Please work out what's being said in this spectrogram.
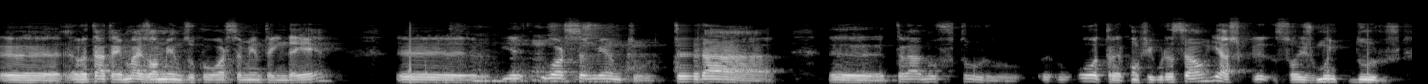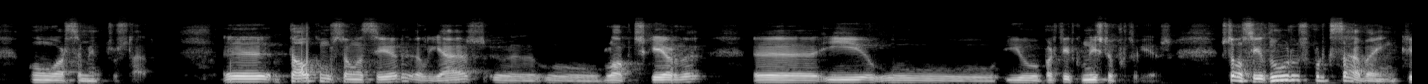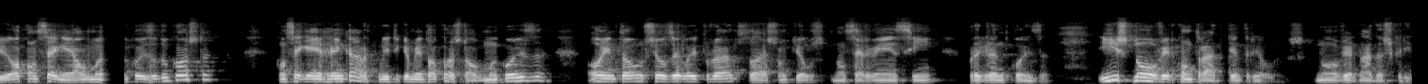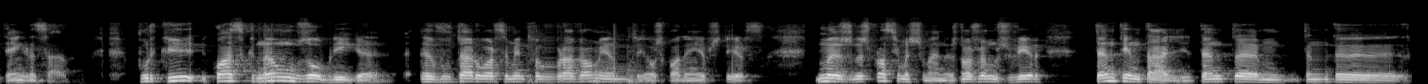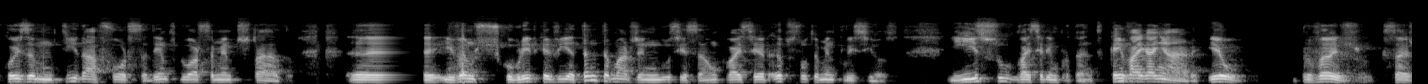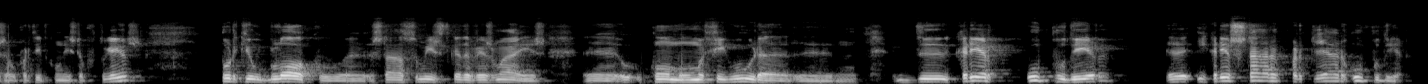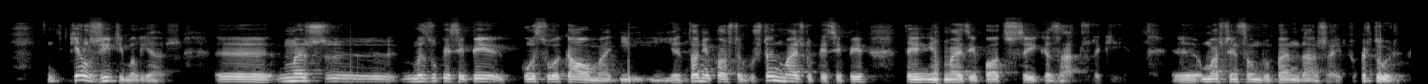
Uh, a batata é mais ou menos o que o orçamento ainda é. Uh, o orçamento terá, uh, terá no futuro outra configuração e acho que sois muito duros com o orçamento do Estado. Tal como estão a ser, aliás, o Bloco de Esquerda e o, e o Partido Comunista Português. Estão a ser duros porque sabem que ou conseguem alguma coisa do Costa, conseguem arrancar politicamente ao Costa alguma coisa, ou então os seus eleitorados acham que eles não servem assim para grande coisa. E isto não haver contrato entre eles, não haver nada escrito, é engraçado, porque quase que não os obriga a votar o orçamento favoravelmente, eles podem abster-se. Mas nas próximas semanas nós vamos ver tanto entalhe, tanta, tanta coisa metida à força dentro do Orçamento de Estado, eh, e vamos descobrir que havia tanta margem de negociação que vai ser absolutamente delicioso. E isso vai ser importante. Quem vai ganhar, eu prevejo que seja o Partido Comunista Português, porque o Bloco eh, está a assumir-se cada vez mais eh, como uma figura eh, de querer o poder e querer estar, partilhar o poder, que é legítimo, aliás. Mas, mas o PCP, com a sua calma, e, e António Costa gostando mais do PCP, tem mais hipóteses de sair casados daqui. Uma abstenção do PAN dá jeito. Arthur,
